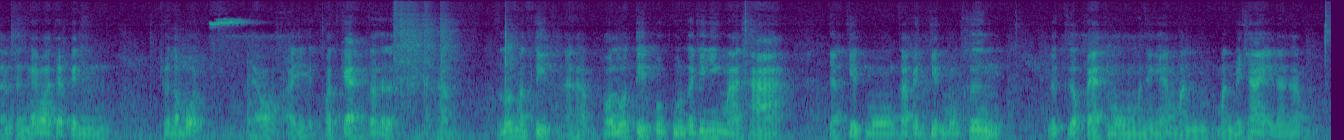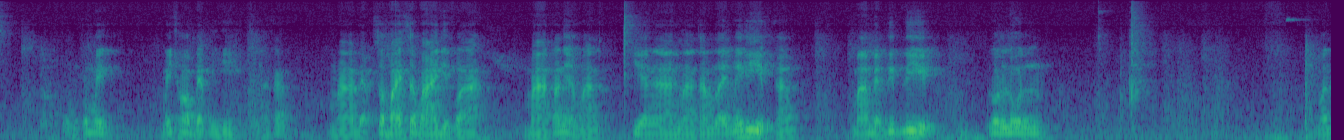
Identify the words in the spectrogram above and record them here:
นั้นถึงแม้ว่าจะเป็นชนบทแถวไอ้ขอนแก่นก็เถอะนะครับรถมันติดนะครับ พอรถติดพวกคุณก็จะยิ่งมาช้า จากเจ็ดโมงกลายเป็นเจ็ดโมงครึ่งหรือเกือบแปดโมงมันอย่างเงี้ยมันมันไม่ใช่นะครับ ผมก็ไม่ไม่ชอบแบบนี้นะครับ มาแบบสบายๆดีกว่า มาก็เนี่ยมาเคลียร์งานมาทำอะไรไม่รีบครับ มาแบบรีบๆลนๆมัน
